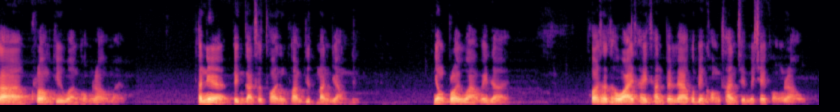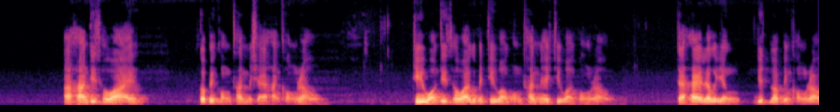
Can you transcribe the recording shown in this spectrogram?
ตาครองจีวรของเราไหม อันนี้เป็นการสะท้อนถึงความยึดมั่นอย่างหนึ่ง ยังปล่อยวางไม่ได้ เพราะถ้าถวายให้ท่านไปแล้วก็เป็นของท่านเสียไม่ใช่ของเรา อาหารที่ถวายก็เป็นของท่านไม่ใช่อาหารของเรา จีวรที่ถวายก็เป็นจีวรของท่านไม่ใช่จีวรของเรา แต่ให้แล้วก็ยังยึดว่าเป็นของเรา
